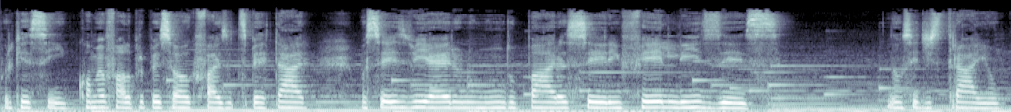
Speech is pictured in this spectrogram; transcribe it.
porque sim, como eu falo para o pessoal que faz o despertar, vocês vieram no mundo para serem felizes. Não se distraiam.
